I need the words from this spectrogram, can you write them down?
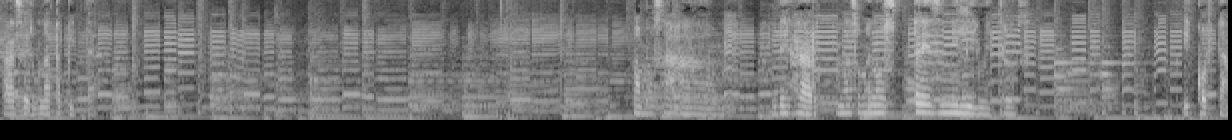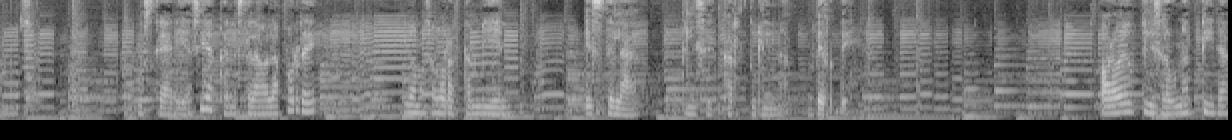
Para hacer una tapita. Vamos a dejar más o menos 3 milímetros y cortamos. Nos quedaría así acá en este lado la forré. Y vamos a borrar también este lado utilicé cartulina verde. Ahora voy a utilizar una tira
